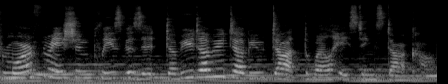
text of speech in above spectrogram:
For more information, please visit www.thewellhastings.com.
